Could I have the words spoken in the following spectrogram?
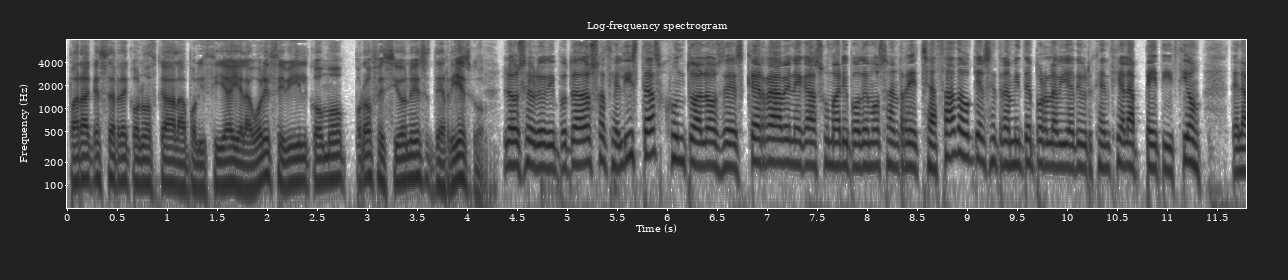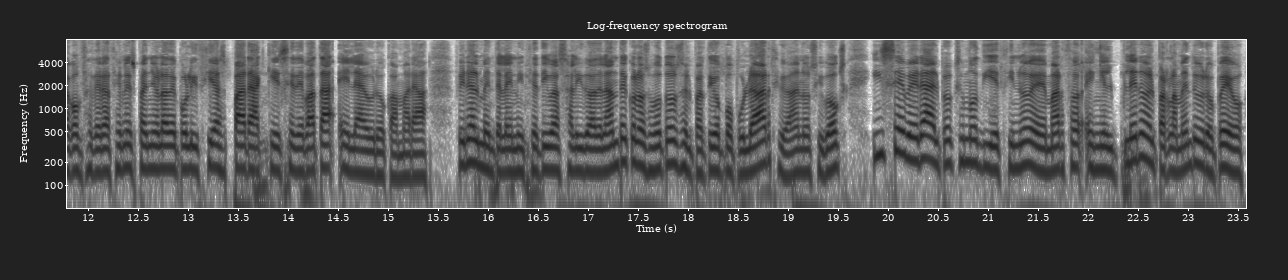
para que se reconozca a la policía y a la Guardia Civil como profesiones de riesgo. Los eurodiputados socialistas, junto a los de Esquerra, Venegas, Sumar y Podemos, han rechazado que se tramite por la vía de urgencia la petición de la Confederación Española de Policías para que se debata en la Eurocámara. Finalmente, la iniciativa ha salido adelante con los votos del Partido Popular, Ciudadanos y Vox y se verá el próximo 19 de marzo en el Pleno del Parlamento Europeo.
